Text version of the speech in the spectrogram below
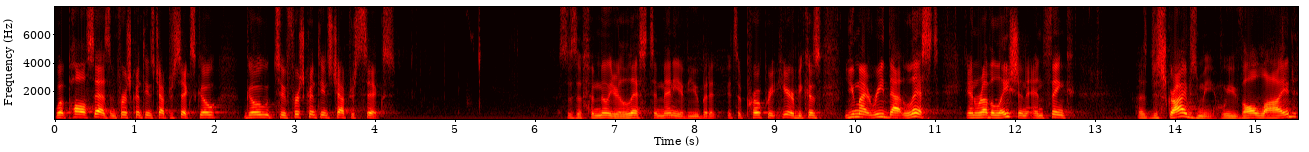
what Paul says in 1 Corinthians chapter 6. Go, go to 1 Corinthians chapter 6. This is a familiar list to many of you, but it, it's appropriate here because you might read that list in Revelation and think, that describes me. We've all lied,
